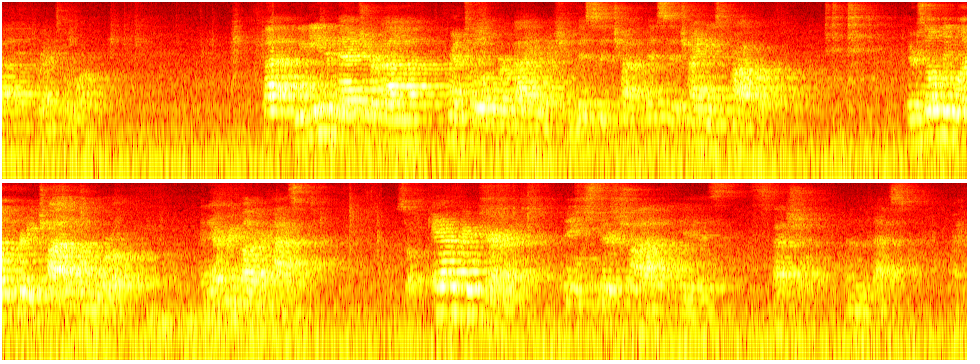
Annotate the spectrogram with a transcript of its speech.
of parental warmth. But we need a measure of parental overvaluation. This is, this is a Chinese proverb. There's only one pretty child in the world, and every mother has it. So every parent thinks their child is special and the best. Right?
